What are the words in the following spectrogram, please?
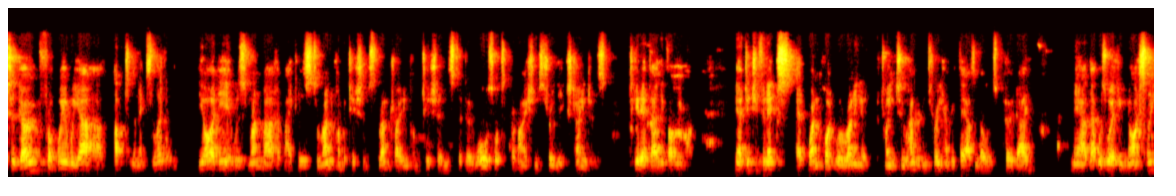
to go from where we are up to the next level, the idea was run market makers, to run competitions, to run trading competitions, to do all sorts of promotions through the exchanges to get our daily volume up. Now, DigiFinex at one point we were running at between $200 and $300,000 per day. Now, that was working nicely.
